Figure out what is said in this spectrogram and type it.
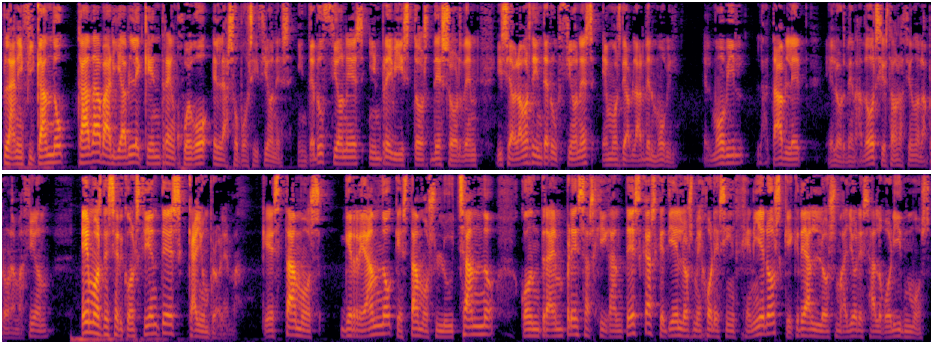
planificando cada variable que entra en juego en las oposiciones. Interrupciones, imprevistos, desorden. Y si hablamos de interrupciones, hemos de hablar del móvil. El móvil, la tablet, el ordenador, si estamos haciendo la programación. Hemos de ser conscientes que hay un problema. Que estamos guerreando, que estamos luchando contra empresas gigantescas que tienen los mejores ingenieros, que crean los mayores algoritmos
